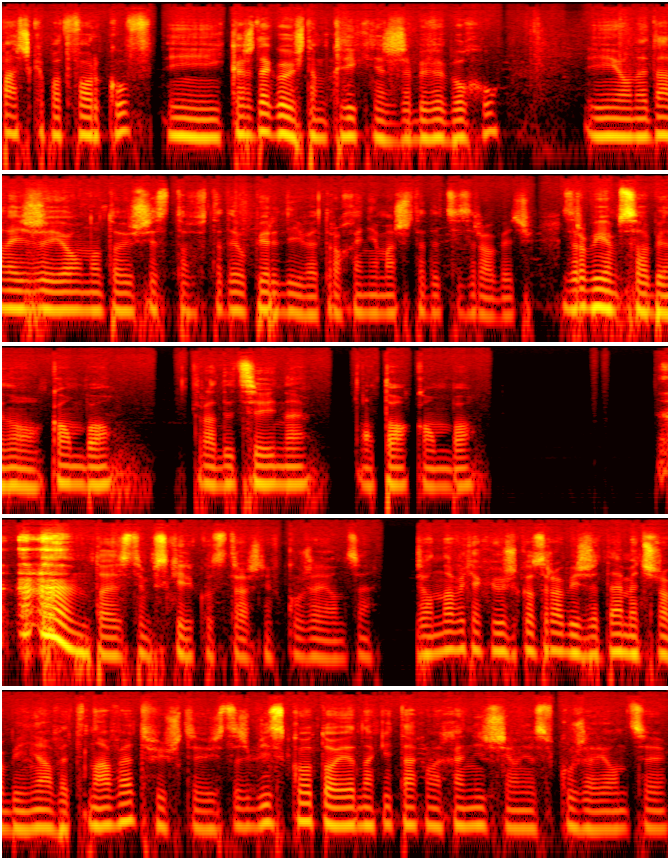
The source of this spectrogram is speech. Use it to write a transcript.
paczkę potworków i każdego już tam klikniesz, żeby wybuchł i one dalej żyją, no to już jest to wtedy upierdliwe trochę, nie masz wtedy co zrobić. Zrobiłem sobie, no, combo tradycyjne, o to combo. to jest w tym skillku strasznie wkurzające. Że on nawet jak już go zrobi, że damage robi nawet, nawet, już ty jesteś blisko, to jednak i tak mechanicznie on jest wkurzający.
